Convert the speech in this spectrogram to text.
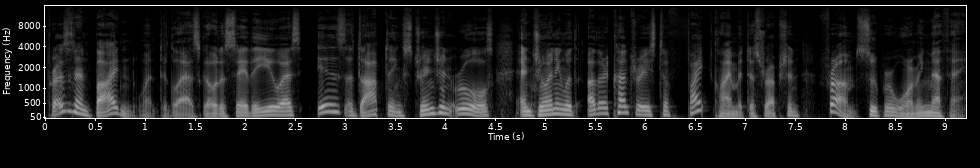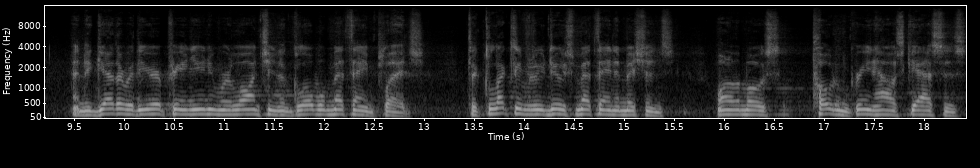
President Biden went to Glasgow to say the U.S. is adopting stringent rules and joining with other countries to fight climate disruption from superwarming methane. And together with the European Union, we're launching a global methane pledge to collectively reduce methane emissions, one of the most potent greenhouse gases,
